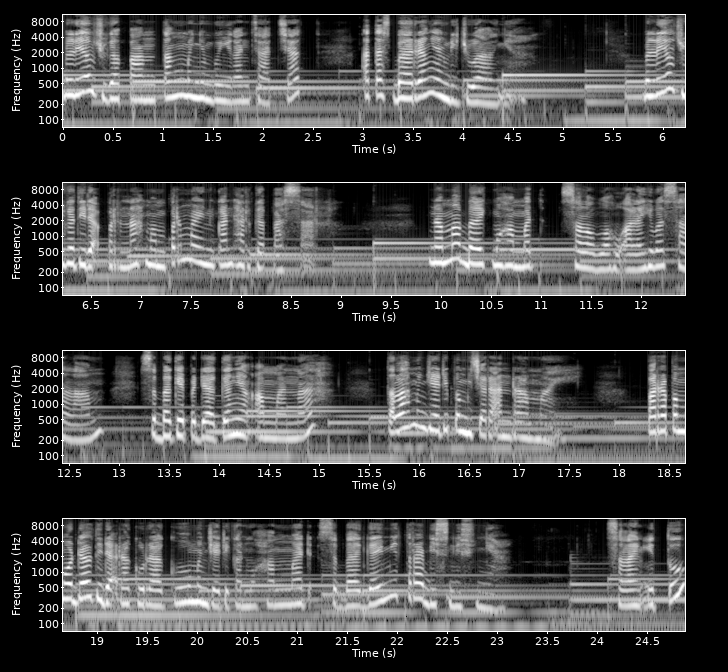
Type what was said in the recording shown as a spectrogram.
Beliau juga pantang menyembunyikan cacat atas barang yang dijualnya. Beliau juga tidak pernah mempermainkan harga pasar. Nama baik Muhammad Shallallahu Alaihi Wasallam sebagai pedagang yang amanah telah menjadi pembicaraan ramai. Para pemodal tidak ragu-ragu menjadikan Muhammad sebagai mitra bisnisnya. Selain itu,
